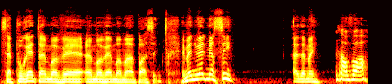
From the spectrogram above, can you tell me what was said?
ça pourrait être un mauvais, un mauvais moment à passer. Emmanuel, merci. À demain. Au revoir.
